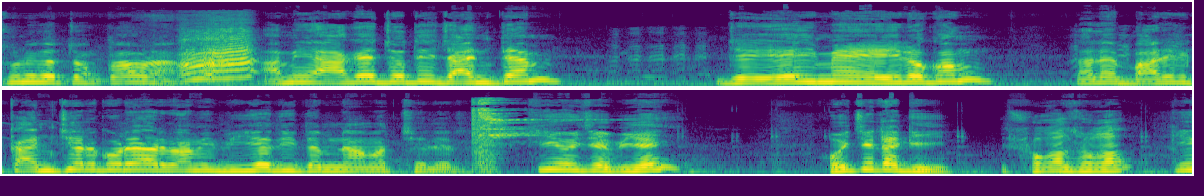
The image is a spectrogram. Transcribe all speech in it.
শুনি তো চং কও না। আমি আগে যদি জানতাম যে এই মেয়ে এইরকম তাহলে বাড়ির কাঞ্চের করে আর আমি বিয়ে দিতাম না আমার ছেলের। কি হয়েছে বিয়ে? হয়েছেটা কি? সকাল সকাল? কি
